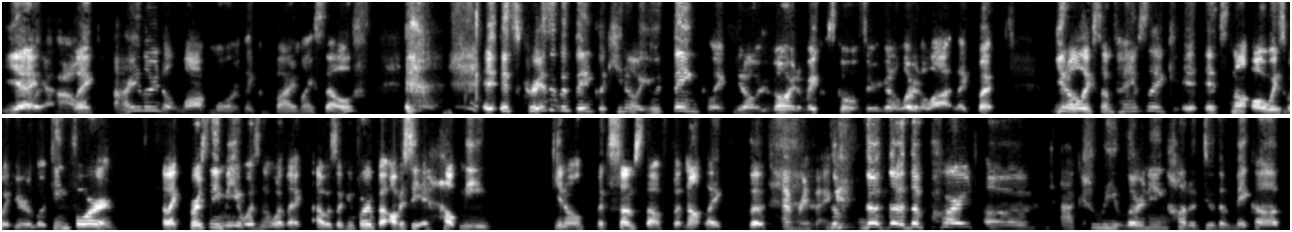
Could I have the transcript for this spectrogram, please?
Yeah, yeah. Like I learned a lot more like by myself. it, it's crazy to think like you know you would think like you know you're going to makeup school so you're gonna learn a lot like but you know like sometimes like it, it's not always what you're looking for. Like personally, me it wasn't what like I was looking for, but obviously it helped me, you know, with some stuff, but not like the Everything. the, the the the part of actually learning how to do the makeup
